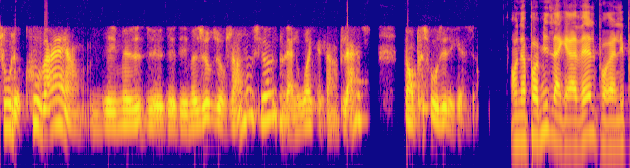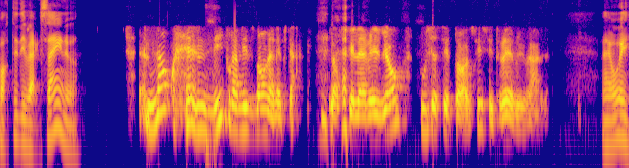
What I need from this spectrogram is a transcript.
sous le couvert des, des mesures d'urgence, la loi qui est en place, on peut se poser des questions. On n'a pas mis de la gravelle pour aller porter des vaccins, là? Non, ni pour amener du monde à l'hôpital. Parce que la région où ça s'est passé, c'est très rural. Ah oui,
